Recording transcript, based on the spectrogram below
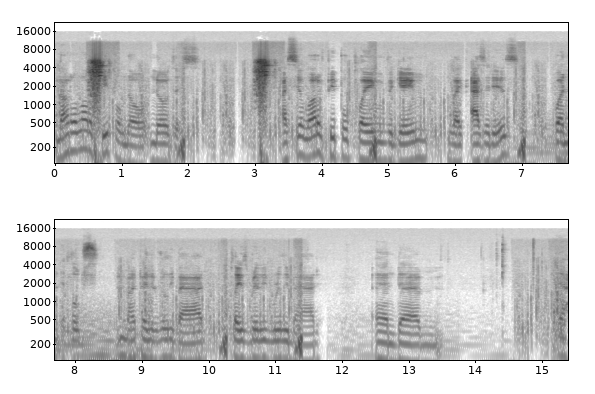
not a lot of people know know this. I see a lot of people playing the game like as it is, when it looks, in my opinion, really bad, plays really really bad, and um, yeah.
